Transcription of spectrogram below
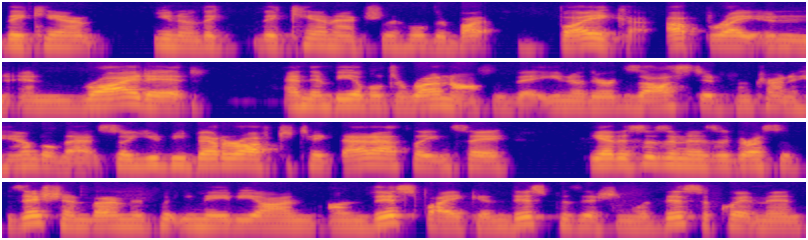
they can't you know they, they can't actually hold their bi- bike upright and and ride it and then be able to run off of it. You know they're exhausted from trying to handle that. So you'd be better off to take that athlete and say yeah this isn't as aggressive position but i'm going to put you maybe on on this bike in this position with this equipment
